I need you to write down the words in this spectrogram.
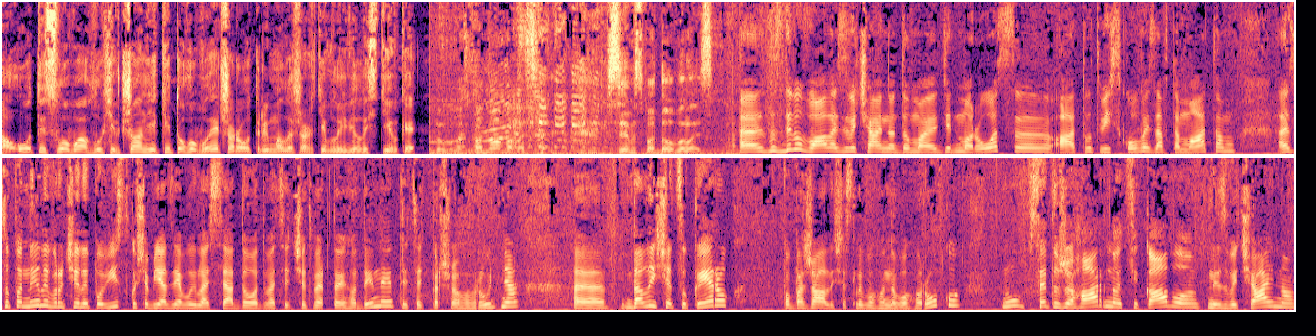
А от і слова глухівчан, які того вечора отримали жартівливі листівки. Сподобалось. Сподобалось? Всім сподобалось. Е, Здивувалась, звичайно, думаю, Дід Мороз, е, а тут військовий з автоматом. Е, Зупинили, вручили повістку, щоб я з'явилася до 24-ї години, 31 грудня. Е, Дали ще цукерок, побажали щасливого нового року. Ну, все дуже гарно, цікаво, незвичайно.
